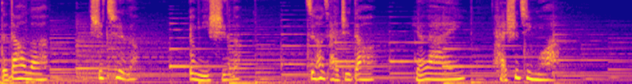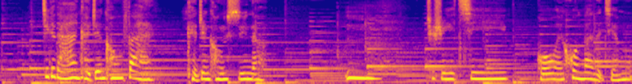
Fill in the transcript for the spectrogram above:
得到了，失去了，又迷失了，最后才知道，原来还是寂寞啊！这个答案可真空泛，可真空虚呢。嗯。这是一期颇为混乱的节目，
